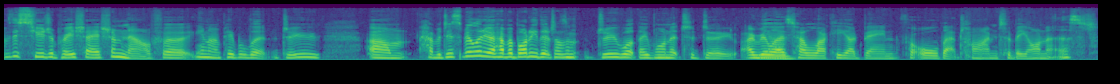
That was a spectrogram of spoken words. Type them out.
I have this huge appreciation now for you know people that do um, have a disability or have a body that doesn't do what they want it to do. I realised how lucky I'd been for all that time, to be honest.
